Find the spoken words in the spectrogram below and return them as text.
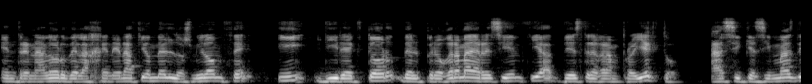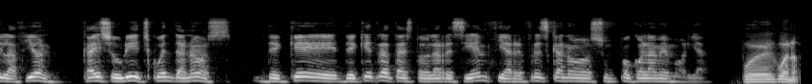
entrenador de la generación del 2011 y director del programa de residencia de este gran proyecto. Así que sin más dilación, Kai Sourich, cuéntanos, ¿de qué, ¿de qué trata esto de la residencia? Refrescanos un poco la memoria. Pues bueno,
